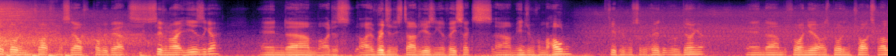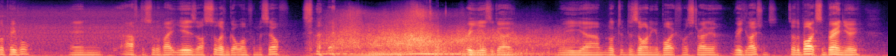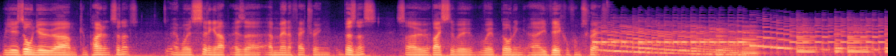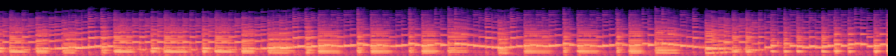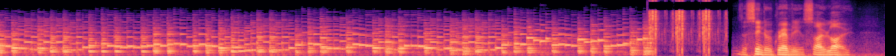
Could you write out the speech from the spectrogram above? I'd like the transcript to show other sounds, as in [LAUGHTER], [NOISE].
Started building the trike for myself probably about seven or eight years ago and um, I just I originally started using a V6 um, engine from a Holden. A few people sort of heard that we were doing it and um, before I knew it I was building trikes for other people and after sort of eight years I still haven't got one for myself. [LAUGHS] Three years ago we um, looked at designing a bike for Australia regulations. So the bikes are brand new. We use all new um, components in it and we're setting it up as a, a manufacturing business. So basically we're, we're building a vehicle from scratch. The centre of gravity is so low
